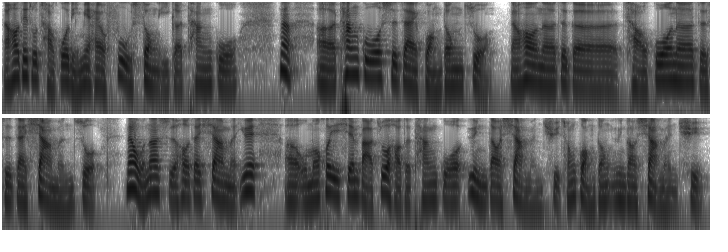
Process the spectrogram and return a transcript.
然后这组炒锅里面还有附送一个汤锅，那呃汤锅是在广东做。然后呢，这个炒锅呢，则是在厦门做。那我那时候在厦门，因为呃，我们会先把做好的汤锅运到厦门去，从广东运到厦门去，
